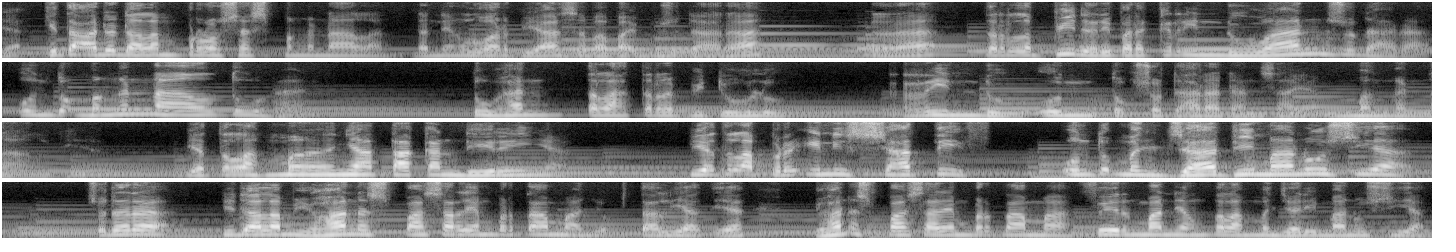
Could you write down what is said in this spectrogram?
Ya, kita ada dalam proses pengenalan dan yang luar biasa Bapak Ibu Saudara, Saudara, terlebih daripada kerinduan Saudara untuk mengenal Tuhan. Tuhan telah terlebih dulu rindu untuk saudara dan saya mengenal dia. Dia telah menyatakan dirinya. Dia telah berinisiatif untuk menjadi manusia. Saudara, di dalam Yohanes pasal yang pertama, yuk kita lihat ya. Yohanes pasal yang pertama, firman yang telah menjadi manusia.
